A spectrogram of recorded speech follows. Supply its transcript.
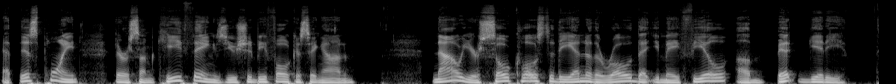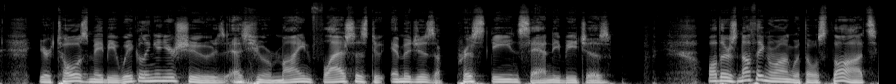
At this point, there are some key things you should be focusing on. Now you're so close to the end of the road that you may feel a bit giddy. Your toes may be wiggling in your shoes as your mind flashes to images of pristine sandy beaches. While there's nothing wrong with those thoughts,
